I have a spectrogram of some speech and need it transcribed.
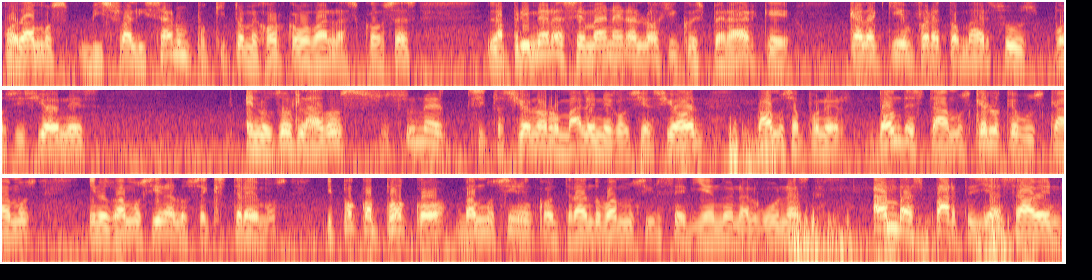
podamos visualizar un poquito mejor cómo van las cosas. La primera semana era lógico esperar que cada quien fuera a tomar sus posiciones en los dos lados. Es una situación normal en negociación. Vamos a poner dónde estamos, qué es lo que buscamos y nos vamos a ir a los extremos. Y poco a poco vamos a ir encontrando, vamos a ir cediendo en algunas. Ambas partes ya saben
